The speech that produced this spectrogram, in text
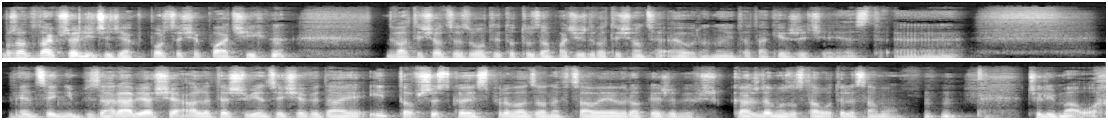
Można to tak przeliczyć, jak w Polsce się płaci 2000 zł, to tu zapłacisz 2000 euro. No i to takie życie jest. Więcej niby zarabia się, ale też więcej się wydaje i to wszystko jest sprowadzone w całej Europie, żeby każdemu zostało tyle samo, czyli mało.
